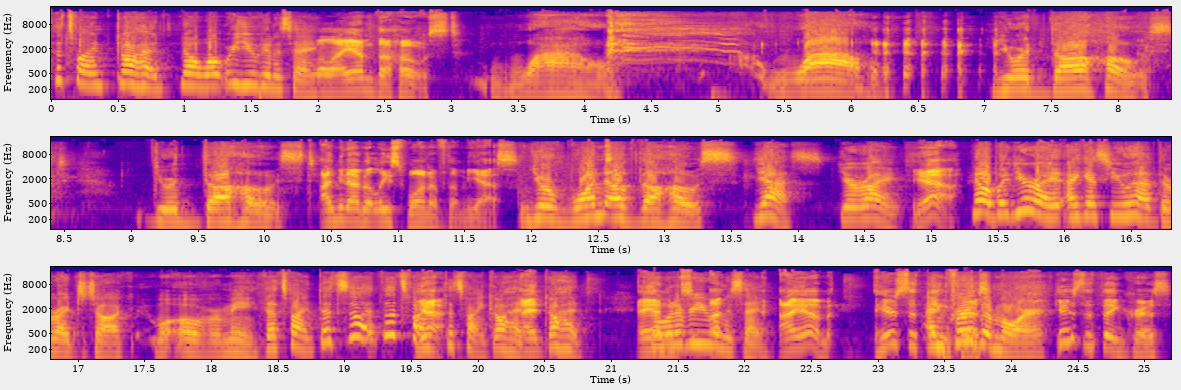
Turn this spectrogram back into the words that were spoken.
That's fine. Go ahead. No, what were you gonna say? Well, I am the host. Wow. wow. You're the host. You're the host. I mean, I'm at least one of them. Yes. You're one of the hosts. Yes, you're right. Yeah. No, but you're right. I guess you have the right to talk over me. That's fine. That's uh, that's fine. Yeah. That's fine. Go ahead. And- Go ahead. And no, whatever you want to say. I am. Here's the thing. And Chris. furthermore, Here's the thing, Chris.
